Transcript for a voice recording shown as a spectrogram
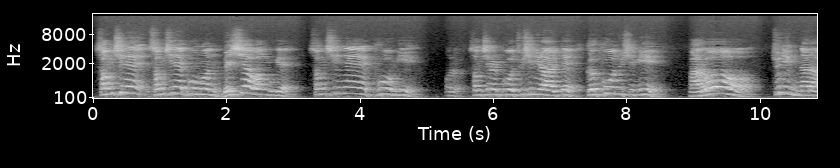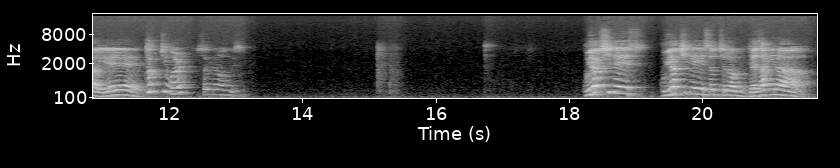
성신의 성신의 부음은 메시아 왕국의 성신의 부음이 오늘 성신을 부어 주시리라 할 때 그 부어 주심이 바로 주님 나라의 특징을 설명하고 있습니다. 구약 시대에 구약 시대에서처럼 대상이나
